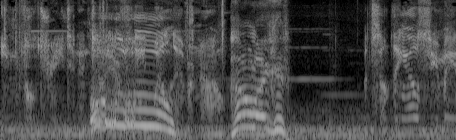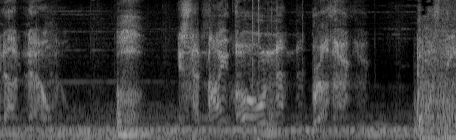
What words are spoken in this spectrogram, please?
Infiltrate an entire fleet we'll never know. I don't like it. But something else you may not know Oh, is that my own brother was the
